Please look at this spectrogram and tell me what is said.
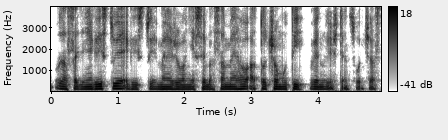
v zásade neexistuje, existuje manažovanie seba samého a to, čomu ty venuješ ten svoj čas.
